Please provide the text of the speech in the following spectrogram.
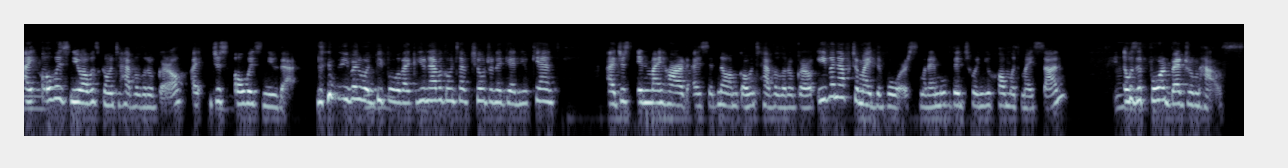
I always knew I was going to have a little girl. I just always knew that. Even when people were like, You're never going to have children again, you can't. I just, in my heart, I said, No, I'm going to have a little girl. Even after my divorce, when I moved into a new home with my son, mm-hmm. it was a mm-hmm. four bedroom house.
